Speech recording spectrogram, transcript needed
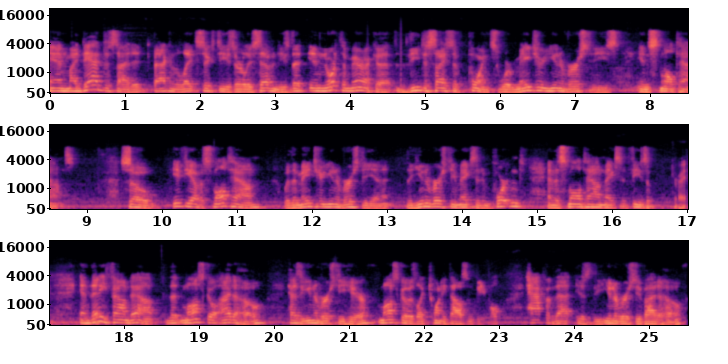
And my dad decided back in the late 60s, early 70s that in North America, the decisive points were major universities in small towns. So, if you have a small town with a major university in it, the university makes it important and the small town makes it feasible. Right. And then he found out that Moscow, Idaho has a university here. Moscow is like 20,000 people. Half of that is the University of Idaho.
